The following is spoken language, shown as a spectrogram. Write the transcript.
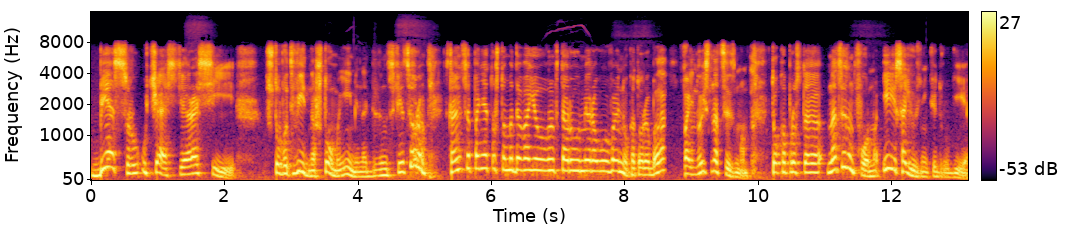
без участия России, что вот видно, что мы именно денацифицируем, становится понятно, что мы довоевываем Вторую мировую войну, которая была войной с нацизмом. Только просто нацизм форма и союзники другие.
